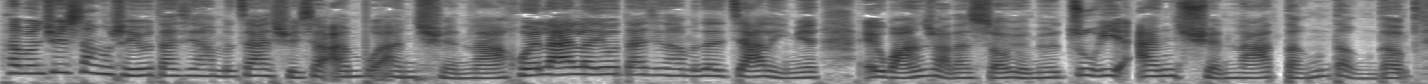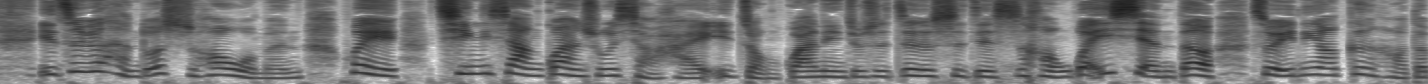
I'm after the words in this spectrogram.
他们去上学，又担心他们在学校安不安全啦；回来了，又担心他们在家里面诶玩耍的时候有没有注意安全啦，等等的，以至于很多时候我们会倾向灌输小孩一种观念，就是这个世界是很危险的，所以一定要更好的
